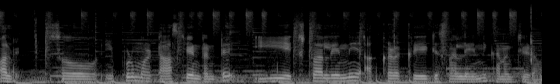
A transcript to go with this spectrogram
ఆల్రెడీ సో ఇప్పుడు మన టాస్క్ ఏంటంటే ఈ ఎక్స్ట్రా లేన్ని అక్కడ క్రియేట్ చేసిన లేన్ని కనెక్ట్ చేయడం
